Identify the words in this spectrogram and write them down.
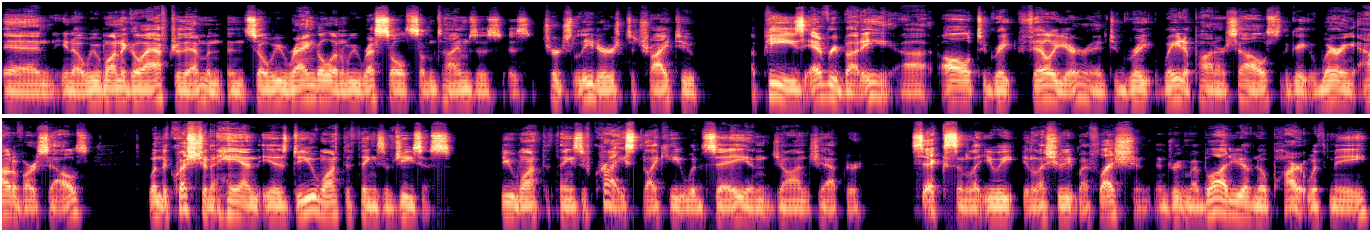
and you know we want to go after them and, and so we wrangle and we wrestle sometimes as, as church leaders to try to appease everybody, uh, all to great failure and to great weight upon ourselves, to the great wearing out of ourselves. When the question at hand is, do you want the things of Jesus? Do you want the things of Christ, like he would say in John chapter six, and let you eat unless you eat my flesh and, and drink my blood, you have no part with me.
